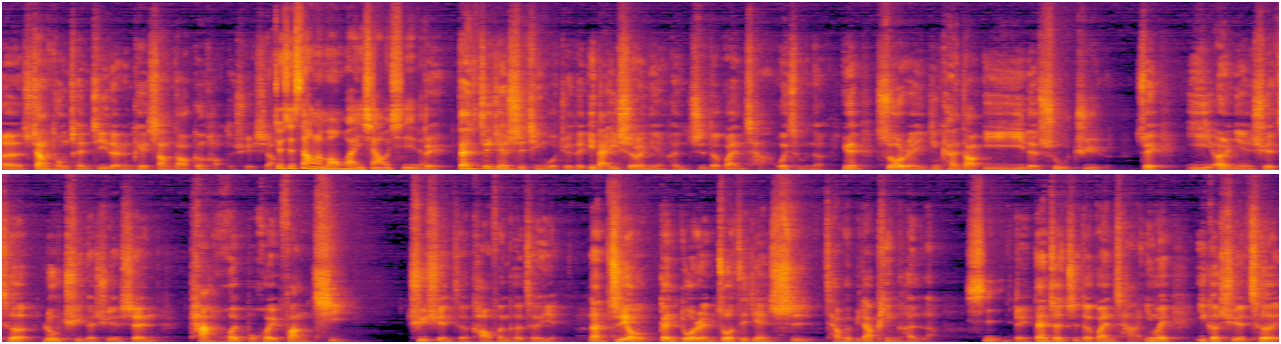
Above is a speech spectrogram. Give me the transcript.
呃，相同成绩的人可以上到更好的学校，就是上了梦幻消息了。对，但是这件事情，我觉得一百一十二年很值得观察。为什么呢？因为所有人已经看到一一的数据了，所以一二年学测录取的学生，他会不会放弃去选择考分科测验。那只有更多人做这件事，才会比较平衡了。是对，但这值得观察，因为一个学测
